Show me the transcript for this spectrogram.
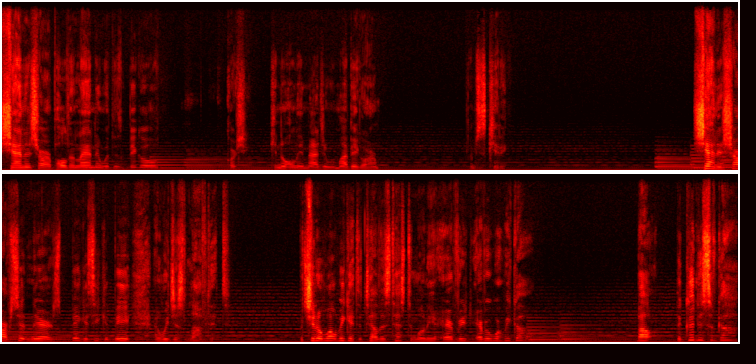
Shannon Sharpe holding Landon with his big old, of course, you can only imagine with my big arm. I'm just kidding. Shannon Sharpe sitting there as big as he could be, and we just loved it. But you know what? We get to tell this testimony every, everywhere we go about the goodness of God.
